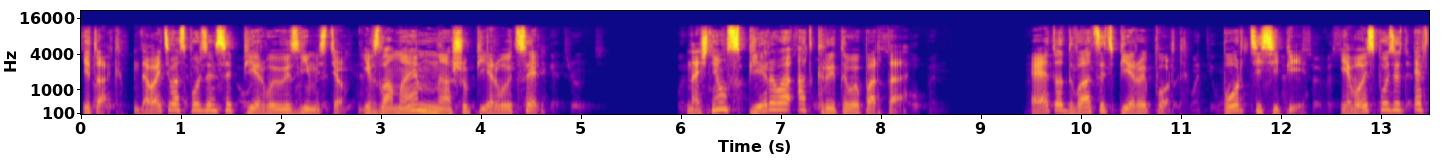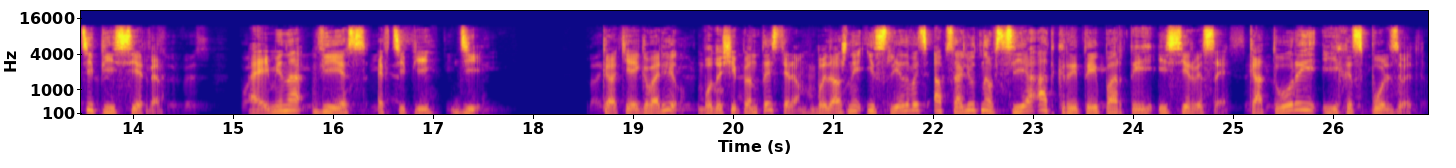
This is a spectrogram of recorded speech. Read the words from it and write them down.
Итак, давайте воспользуемся первой уязвимостью и взломаем нашу первую цель. Начнем с первого открытого порта. Это 21 порт, порт TCP. Его использует FTP-сервер, а именно VS FTP-D. Как я и говорил, будучи пентестером, вы должны исследовать абсолютно все открытые порты и сервисы, которые их используют.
